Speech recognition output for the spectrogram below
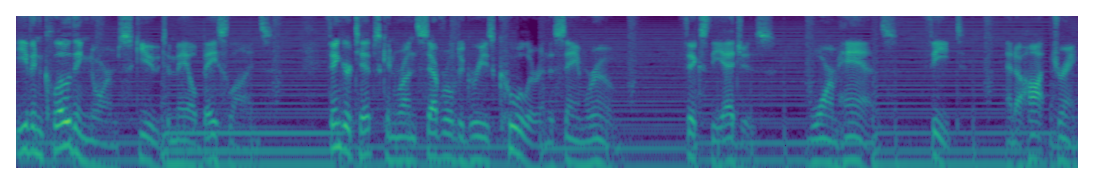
Even clothing norms skew to male baselines. Fingertips can run several degrees cooler in the same room. Fix the edges, warm hands, feet, and a hot drink.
